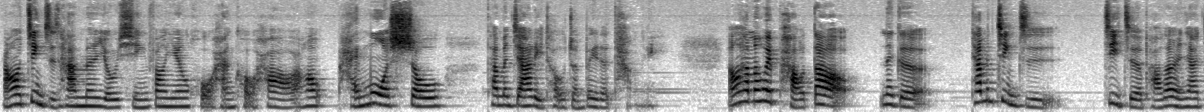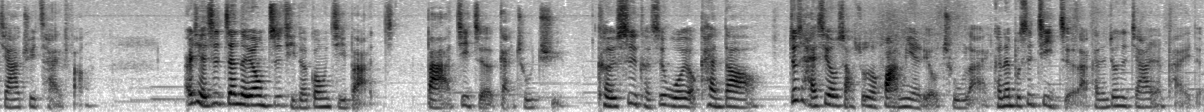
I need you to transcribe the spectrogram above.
然后禁止他们游行、放烟火、喊口号，然后还没收他们家里头准备的糖，哎，然后他们会跑到那个，他们禁止记者跑到人家家去采访，而且是真的用肢体的攻击把把记者赶出去。可是，可是我有看到，就是还是有少数的画面流出来，可能不是记者啦，可能就是家人拍的。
